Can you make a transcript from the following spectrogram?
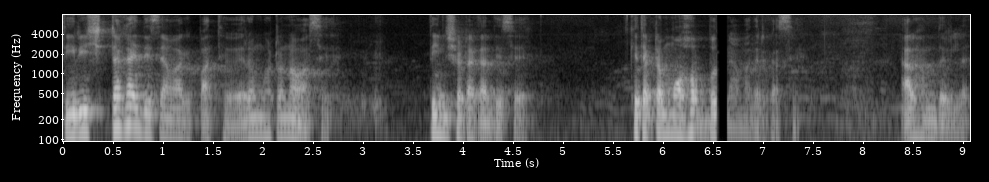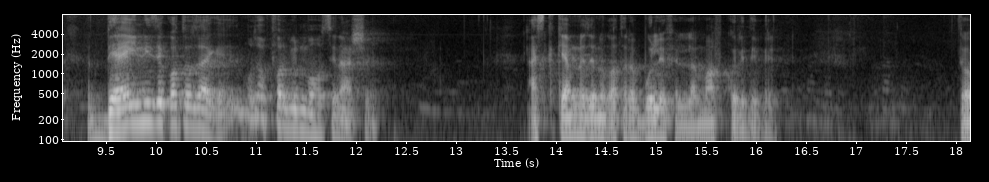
তিরিশ টাকাই দিছে আমাকে পাথেও এরম ঘটনাও আছে। তিনশো টাকা দিছে। কিন্তু একটা মহব্বত না আমাদের কাছে। আলহামদুলিল্লাহ। দেয়নি যে কত জায়গায় মুজফর বিন মহসিন আসে। আজকে কেমনে যেন কথাটা বলে ফেললাম মাফ করে দিবেন। তো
